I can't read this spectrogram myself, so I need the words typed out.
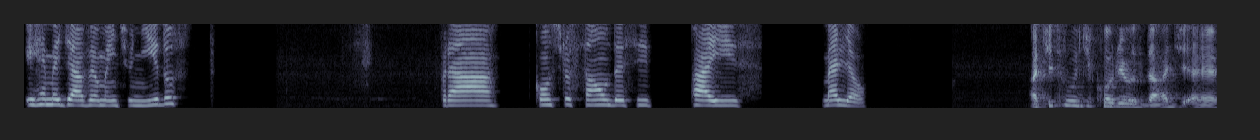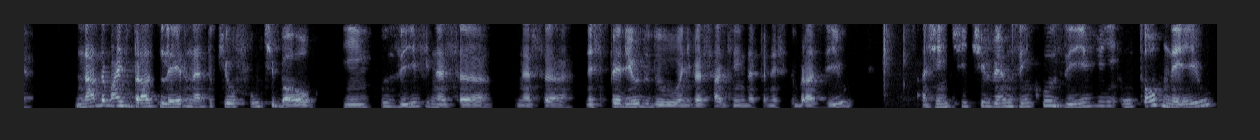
irremediavelmente unidos para construção desse país melhor. A título de curiosidade, é nada mais brasileiro, né, do que o futebol. E inclusive nessa nessa nesse período do aniversário de independência do Brasil, a gente tivemos, inclusive, um torneio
